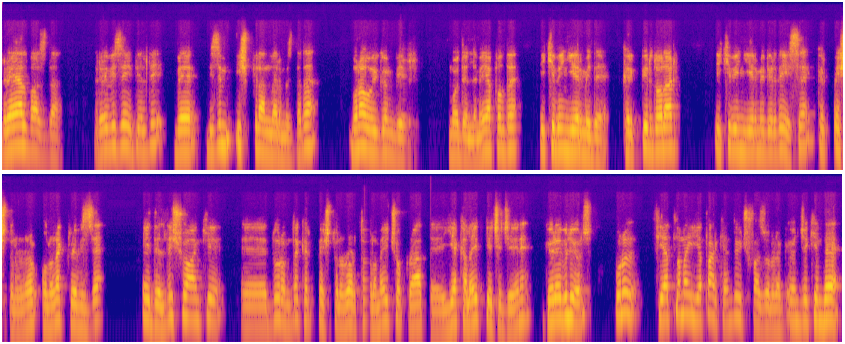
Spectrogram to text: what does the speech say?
reel bazda revize edildi ve bizim iş planlarımızda da buna uygun bir modelleme yapıldı. 2020'de 41 dolar, 2021'de ise 45 dolar olarak revize edildi. Şu anki e, durumda 45 dolar ortalamayı çok rahat e, yakalayıp geçeceğini görebiliyoruz. Bunu fiyatlamayı yaparken de 3 faz olarak öncekinde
